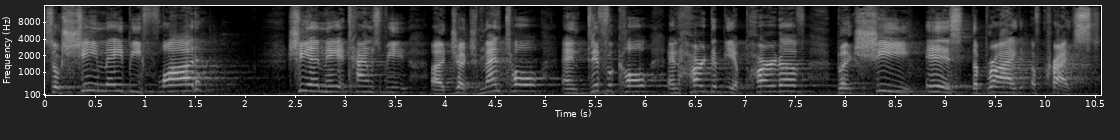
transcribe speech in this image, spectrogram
So she may be flawed, she may at times be uh, judgmental and difficult and hard to be a part of, but she is the bride of Christ.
